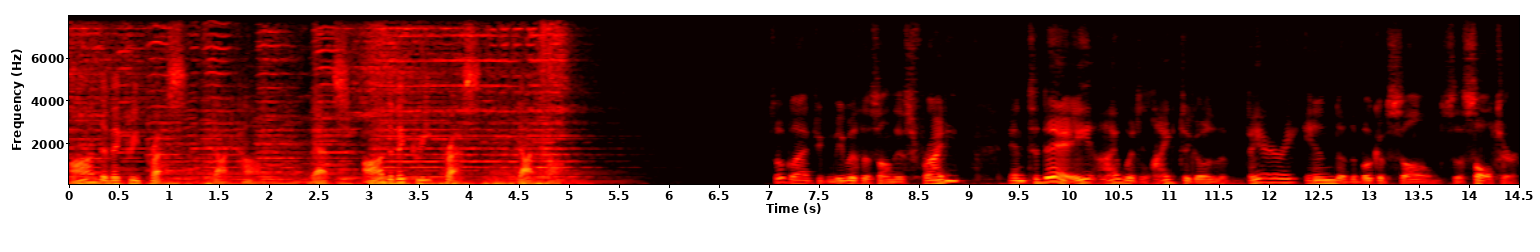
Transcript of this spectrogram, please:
ontovictorypress.com. That's ontovictorypress.com. So glad you can be with us on this Friday. And today I would like to go to the very end of the book of Psalms, the Psalter.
